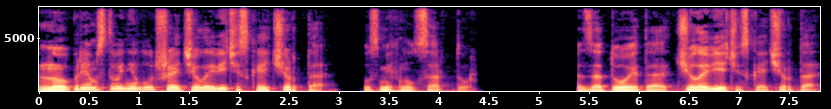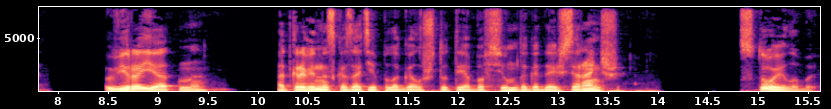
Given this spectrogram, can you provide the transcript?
Но упрямство не лучшая человеческая черта, усмехнулся Артур. Зато это человеческая черта. Вероятно. Откровенно сказать, я полагал, что ты обо всем догадаешься раньше. Стоило бы.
